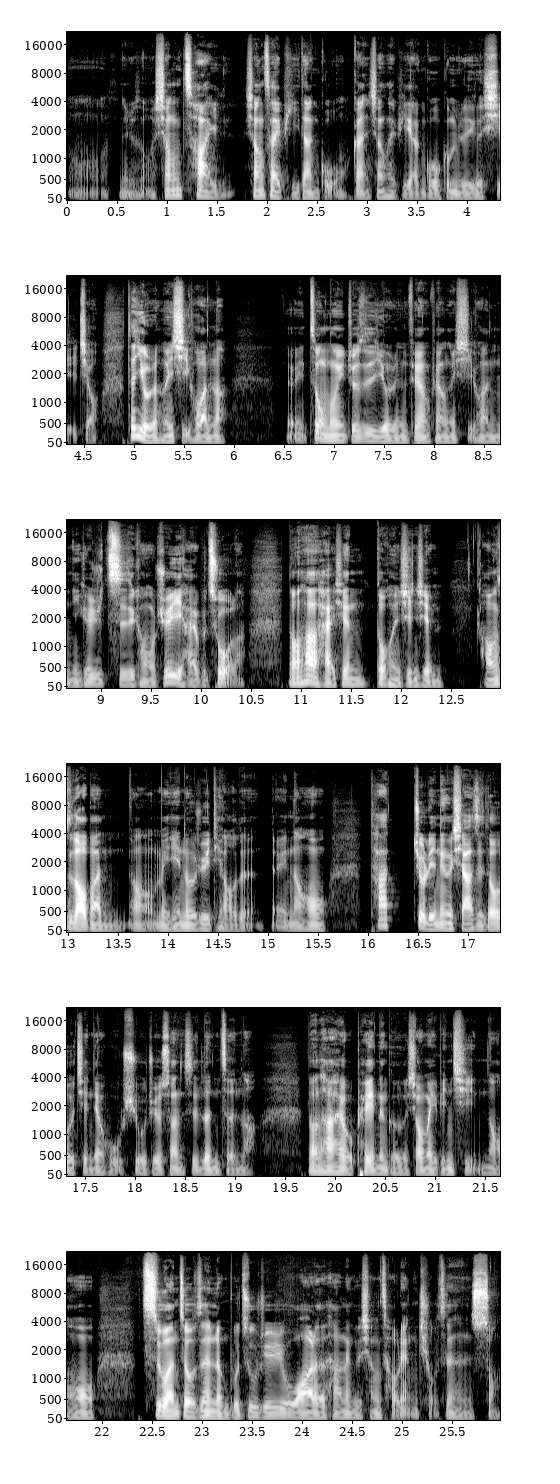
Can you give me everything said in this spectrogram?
哦，那个什么香菜香菜皮蛋锅，干香菜皮蛋锅根本就是一个邪教，但有人很喜欢啦。对，这种东西就是有人非常非常的喜欢，你可以去吃吃看，我觉得也还不错啦。然后它的海鲜都很新鲜，好像是老板哦每天都去挑的。对，然后他就连那个虾子都有剪掉胡须，我觉得算是认真了。然后他还有配那个小美冰淇淋，然后吃完之后真的忍不住就去挖了他那个香草两球，真的很爽。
